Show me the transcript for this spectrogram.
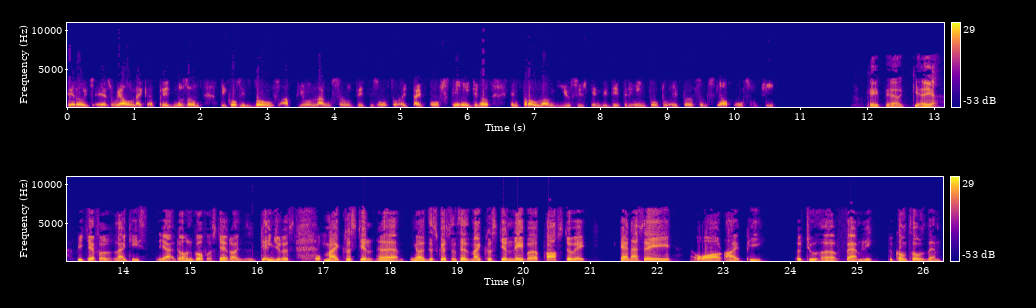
steroids as well, like a prednisone, because it builds up your lungs. So that is also a type of steroid, you know, and prolonged usage can be detrimental to a person's health also. Gee. Okay, uh, yeah, be careful, lighties. Yeah, don't go for steroids. It's dangerous. My Christian, uh, uh, this question says, my Christian neighbor passed away. Can I say R.I.P. to her family to console them?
